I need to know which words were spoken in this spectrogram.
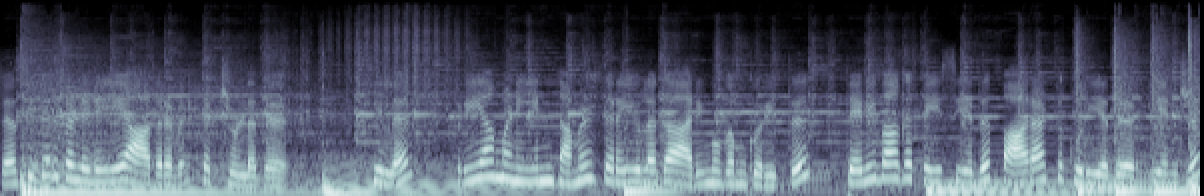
ரசிகர்களிடையே ஆதரவை பெற்றுள்ளது. சிலர் பிரியாமணியின் தமிழ் திரையுலக அறிமுகம் குறித்து தெளிவாக பேசியது பாராட்டுக்குரியது என்று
